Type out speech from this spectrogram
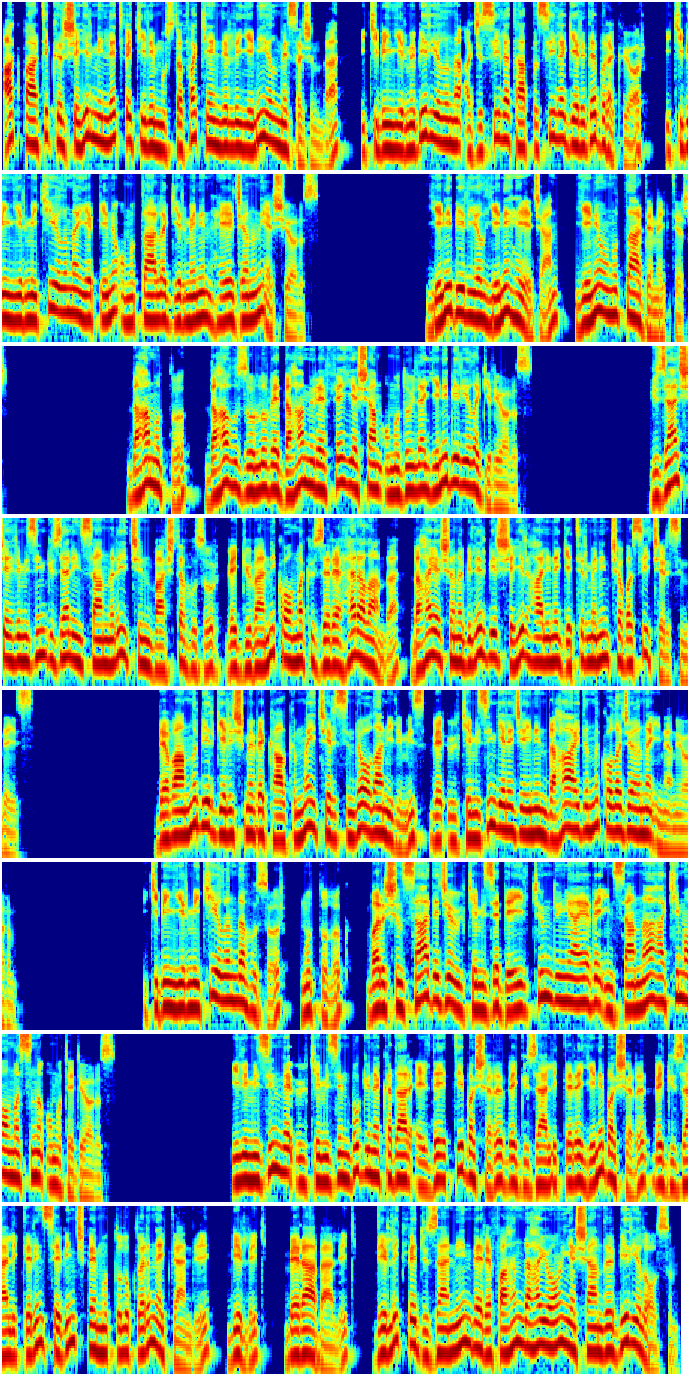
AK Parti Kırşehir Milletvekili Mustafa Kendirli yeni yıl mesajında, 2021 yılını acısıyla tatlısıyla geride bırakıyor, 2022 yılına yepyeni umutlarla girmenin heyecanını yaşıyoruz. Yeni bir yıl yeni heyecan, yeni umutlar demektir. Daha mutlu, daha huzurlu ve daha müreffeh yaşam umuduyla yeni bir yıla giriyoruz. Güzel şehrimizin güzel insanları için başta huzur ve güvenlik olmak üzere her alanda daha yaşanabilir bir şehir haline getirmenin çabası içerisindeyiz. Devamlı bir gelişme ve kalkınma içerisinde olan ilimiz ve ülkemizin geleceğinin daha aydınlık olacağına inanıyorum. 2022 yılında huzur, mutluluk, barışın sadece ülkemize değil tüm dünyaya ve insanlığa hakim olmasını umut ediyoruz. İlimizin ve ülkemizin bugüne kadar elde ettiği başarı ve güzelliklere yeni başarı ve güzelliklerin sevinç ve mutlulukların eklendiği, birlik, beraberlik, dirlik ve düzenliğin ve refahın daha yoğun yaşandığı bir yıl olsun.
